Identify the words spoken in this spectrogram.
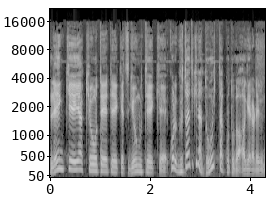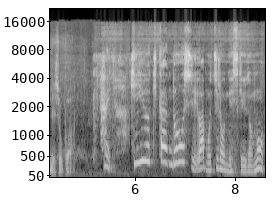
連携や協定締結業務提携。これ具体的にはどういったことが挙げられるんでしょうか？はい。金融機関同士はもちろんですけれども、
